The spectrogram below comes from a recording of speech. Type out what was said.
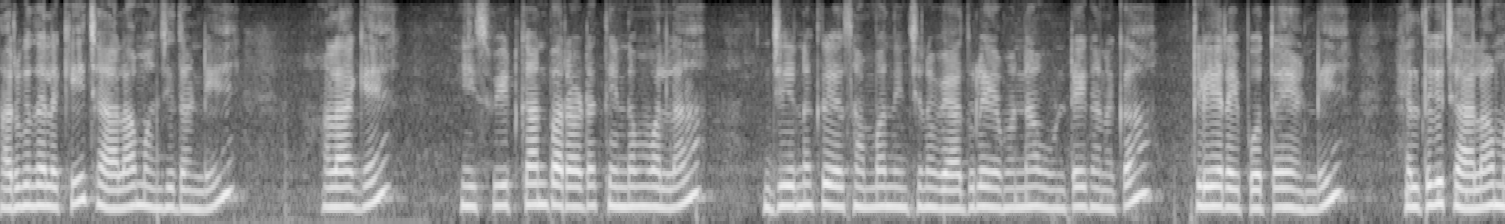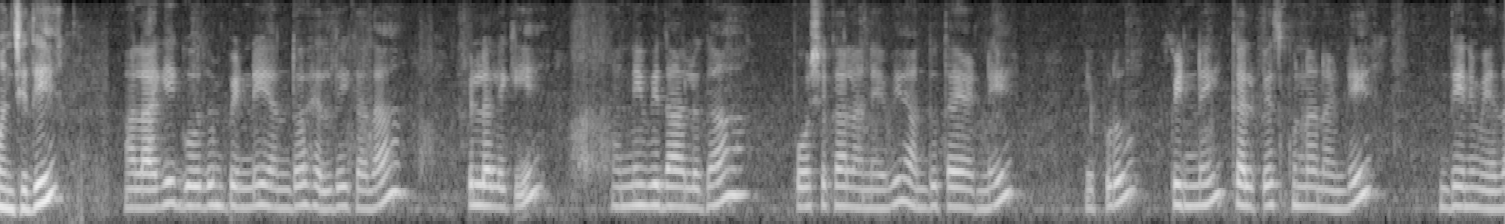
అరుగుదలకి చాలా మంచిదండి. అలాగే ఈ స్వీట్ కార్న్ పరాటా తినడం వల్ల జీర్ణక్రియ సంబంధించిన వ్యాధులు ఏమన్నా ఉంటే కనుక క్లియర్ అయిపోతాయండి. హెల్త్కి చాలా మంచిది. అలాగే గోధుమ పిండి ఎంతో హెల్తీ కదా. పిల్లలకి అన్ని విధాలుగా పోషకాలు అనేవి అందుతాయండి. ఇప్పుడు పిండి కలిపేసుకున్నానండి. దీని మీద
